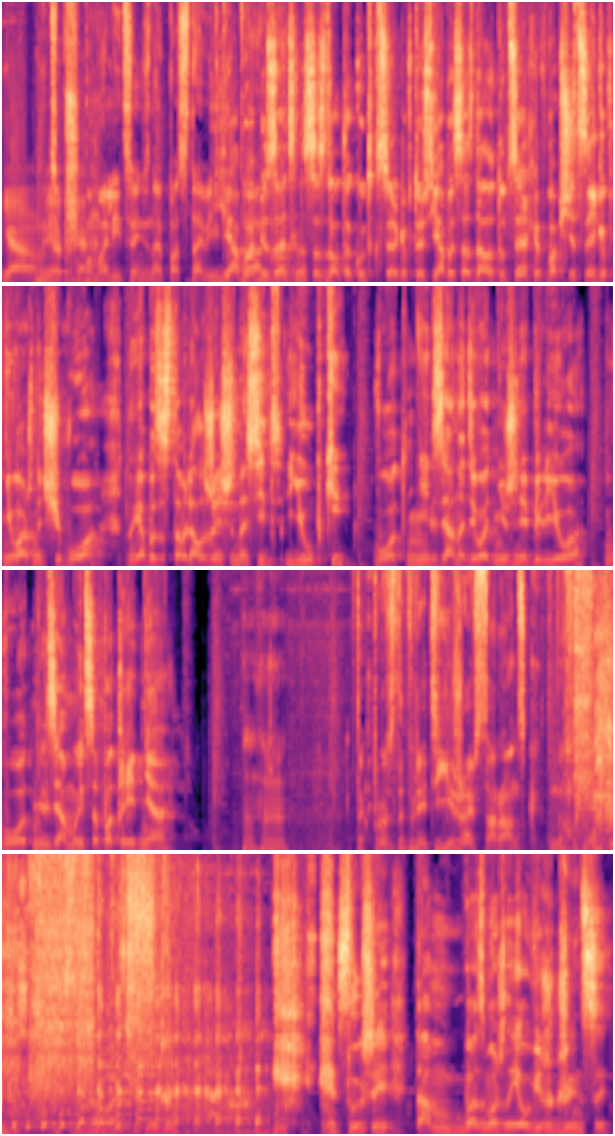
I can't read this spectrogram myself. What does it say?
Я, Ну, я типа, вообще... помолиться, я не знаю, поставить Я бы гитарку. обязательно создал такую церковь. То есть я бы создал эту церковь, вообще церковь, неважно чего, но я бы заставлял женщин носить юбки, вот, нельзя надевать нижнее белье, вот, нельзя мыться по три дня. Так просто, блядь, езжай в Саранск. Ну. Слушай, там, возможно, я увижу джинсы.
